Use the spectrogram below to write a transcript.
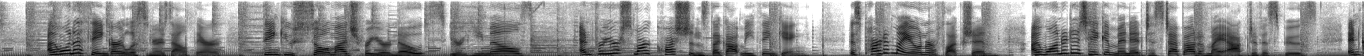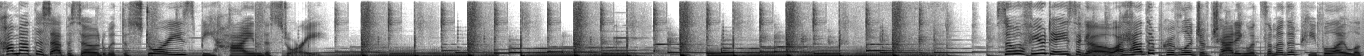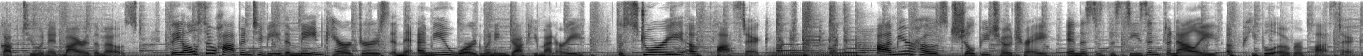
I want to thank our listeners out there. Thank you so much for your notes, your emails, and for your smart questions that got me thinking. As part of my own reflection, I wanted to take a minute to step out of my activist boots and come at this episode with the stories behind the story. Few days ago, I had the privilege of chatting with some of the people I look up to and admire the most. They also happen to be the main characters in the Emmy Award winning documentary, The Story of Plastic. I'm your host, Shilpi Chhotray, and this is the season finale of People Over Plastic.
